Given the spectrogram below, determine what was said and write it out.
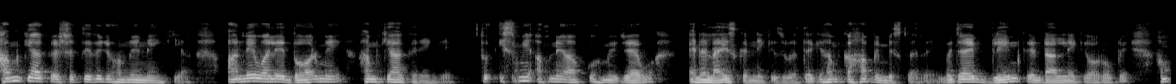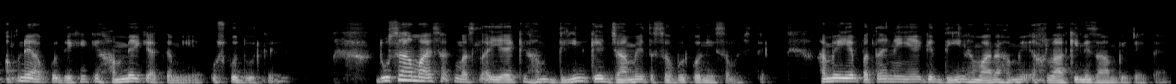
हम क्या कर सकते थे जो हमने नहीं किया, आने वाले दौर में हम क्या करेंगे? तो इसमें अपने आप को हमें जो है वो एनालाइज करने की ज़रूरत है कि हम कहाँ पे मिस कर रहे हैं। बजाय ब्लेम कर डालने के औरों पे, हम अपने आप को देखें कि हम में क्या कमी है, उसको दूर करें। दूसरा हमारे साथ मसला यह है कि हम दीन के जाम तस्वुर को नहीं समझते। हमें ये पता ही नहीं है कि दीन हमारा हमें अखलाकी निज़ाम भी देता है।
